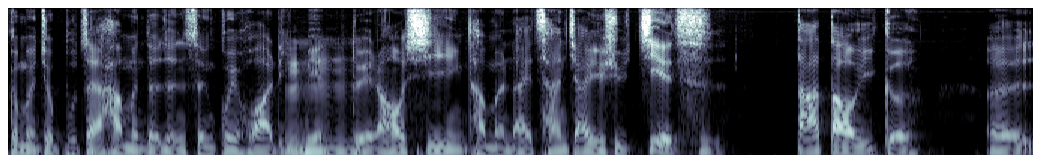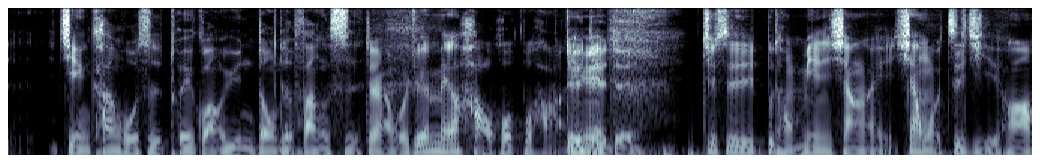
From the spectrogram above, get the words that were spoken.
根本就不在他们的人生规划里面，嗯对，然后吸引他们来参加，也许借此达到一个呃健康或是推广运动的方式。对啊，我觉得没有好或不好，对对对，就是不同面向而已。像我自己的话，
